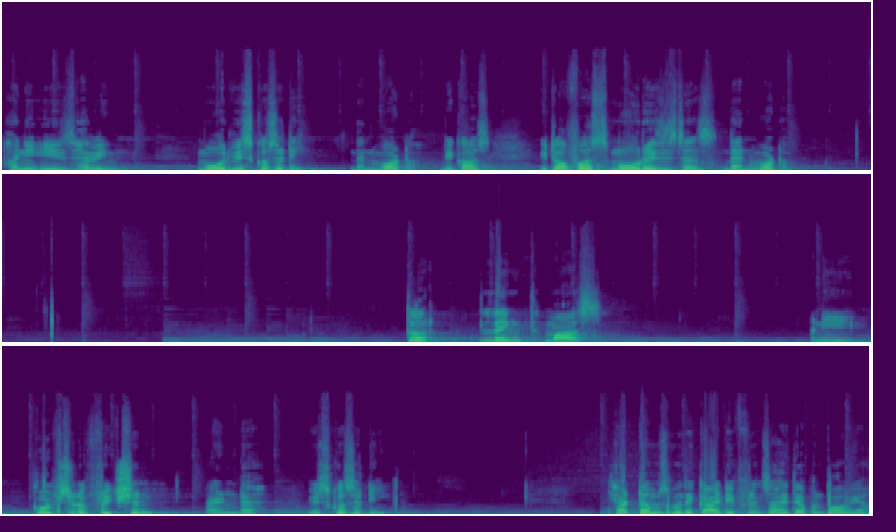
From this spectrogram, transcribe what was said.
honey is having more viscosity than water because it offers more resistance than water. तर लेंथ मास आणि ऑफ़ फ्रिक्शन अँड विस्कोसिटी ह्या टर्म्समध्ये काय डिफरन्स आहे ते आपण पाहूया.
